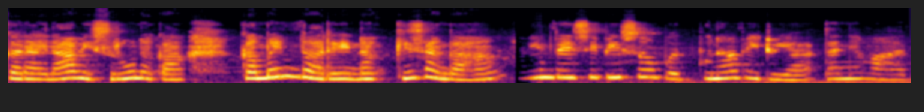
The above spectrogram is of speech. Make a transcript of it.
करायला विसरू नका. कमेंटद्वारे नक्की सांगा हा. नवीन रेसिपीसोबत पुन्हा भेटूया. धन्यवाद.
